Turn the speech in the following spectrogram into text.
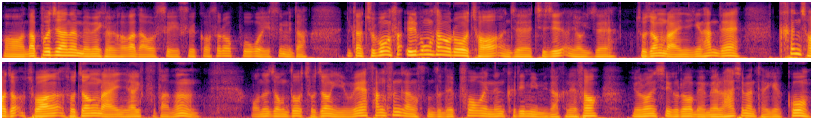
어, 나쁘지 않은 매매 결과가 나올 수 있을 것으로 보고 있습니다. 일단 주봉 일봉상으로 저 이제 지지 여기 이제 조정 라인이긴 한데 큰 조정, 조정 라인이라기보다는 어느 정도 조정 이후에 상승 가능성도 내포하고 있는 그림입니다. 그래서 이런 식으로 매매를 하시면 되겠고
